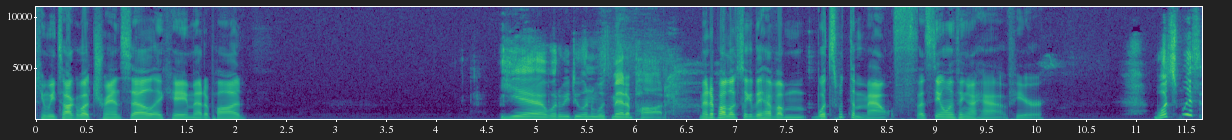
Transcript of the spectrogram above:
can we talk about Transel, aka Metapod? Yeah, what are we doing with Metapod? Metapod looks like they have a. What's with the mouth? That's the only thing I have here. What's with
